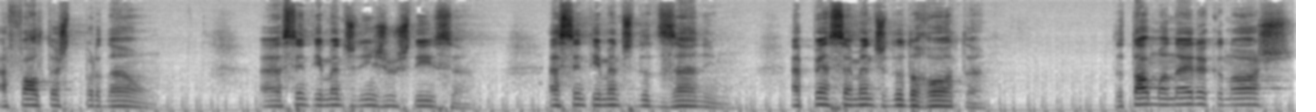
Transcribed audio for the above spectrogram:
a faltas de perdão, a sentimentos de injustiça, a sentimentos de desânimo, a pensamentos de derrota. De tal maneira que nós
